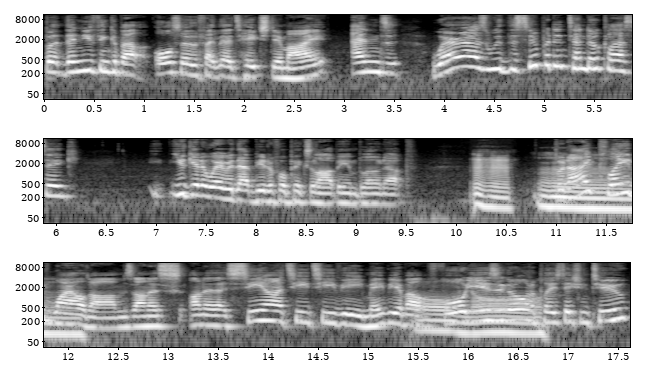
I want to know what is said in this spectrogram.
but then you think about also the fact that it's HDMI, and whereas with the Super Nintendo Classic, you get away with that beautiful pixel art being blown up. Mm-hmm. But I played Wild Arms on a s- on a CRT TV maybe about Oh, four years ago on a. PlayStation Two,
